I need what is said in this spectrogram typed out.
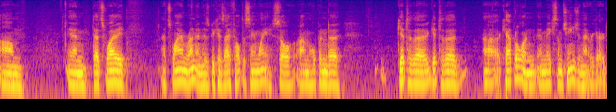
Um, and that's why that's why I'm running is because I felt the same way. So I'm hoping to get to the get to the uh, Capitol and, and make some change in that regard.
